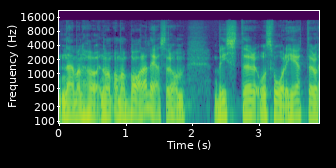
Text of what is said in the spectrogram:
när man hör, när man, om man bara läser om brister och svårigheter,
